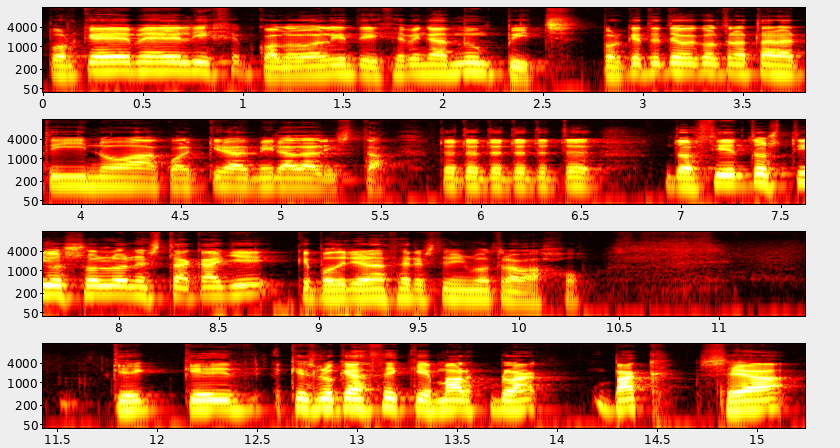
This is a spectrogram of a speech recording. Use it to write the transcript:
¿por qué me elige? Cuando alguien te dice, venga, hazme un pitch, ¿por qué te tengo que contratar a ti y no a cualquiera? Mira la lista. 200 tíos solo en esta calle que podrían hacer este mismo trabajo. ¿Qué, es lo que hace que Mark Black, Back sea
